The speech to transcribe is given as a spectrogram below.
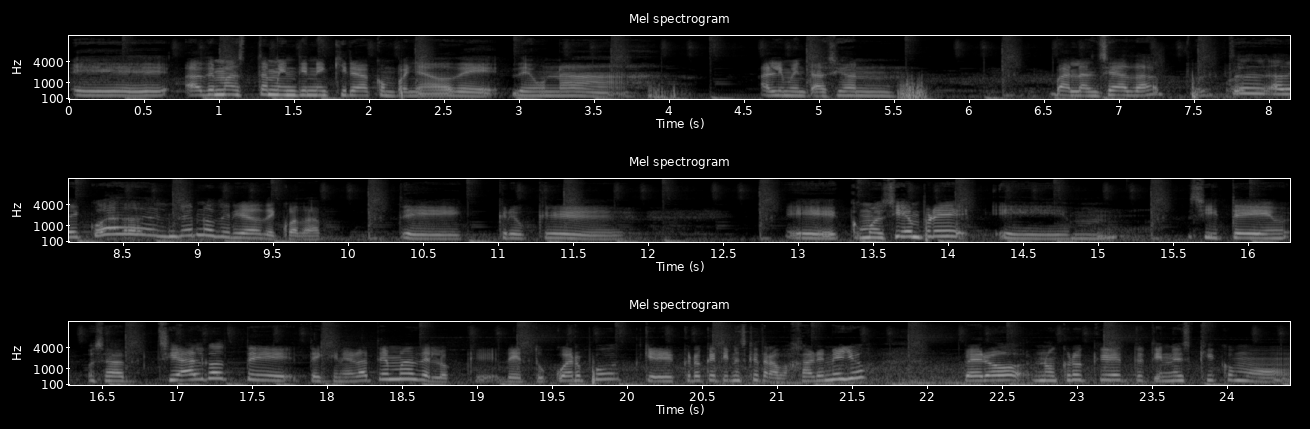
Eh, además, también tiene que ir acompañado de, una alimentación balanceada, pues, adecuada, yo no diría adecuada. creo que, como siempre, si te, o sea, si algo te, te, genera tema de lo que, de tu cuerpo, que creo que tienes que trabajar en ello, pero no creo que te tienes que como,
